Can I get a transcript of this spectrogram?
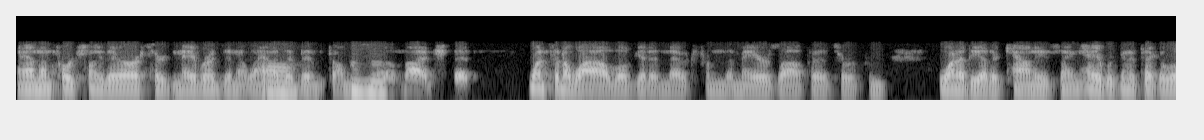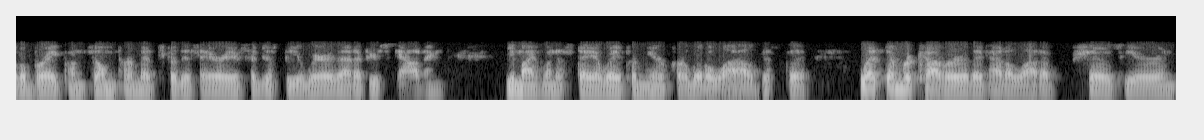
And unfortunately, there are certain neighborhoods in Atlanta Oh. that have been filmed Mhm. so much that once in a while we'll get a note from the mayor's office or from one of the other counties saying, "Hey, we're going to take a little break on film permits for this area, so just be aware of that if you're scouting. You might want to stay away from here for a little while just to let them recover. They've had a lot of shows here, and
